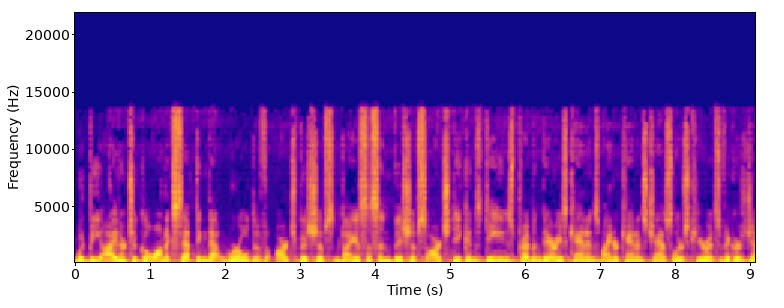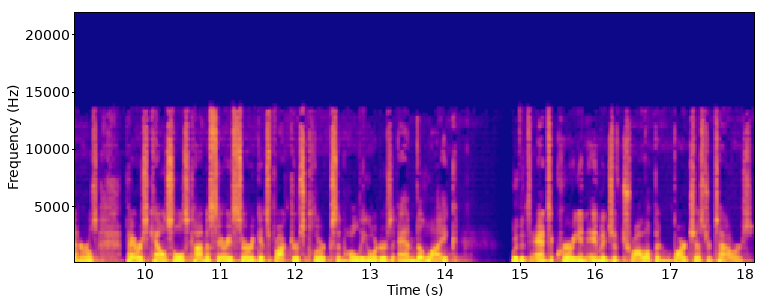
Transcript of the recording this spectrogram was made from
would be either to go on accepting that world of archbishops, diocesan bishops, archdeacons, deans, prebendaries, canons, minor canons, chancellors, curates, vicars generals, parish councils, commissaries, surrogates, proctors, clerks, and holy orders, and the like, with its antiquarian image of Trollope and Barchester Towers,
